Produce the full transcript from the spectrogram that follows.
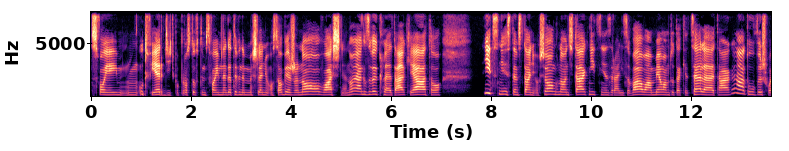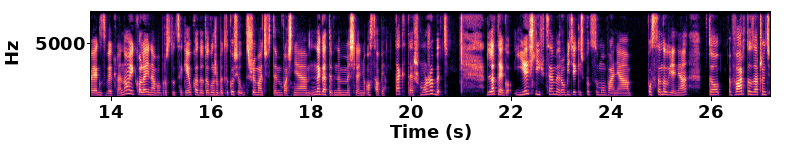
swojej mm, utwierdzić po prostu w tym swoim negatywnym myśleniu o sobie, że no właśnie, no jak zwykle, tak, ja to nic nie jestem w stanie osiągnąć, tak, nic nie zrealizowałam, miałam tu takie cele, tak, a tu wyszło jak zwykle. No i kolejna po prostu cegiełka do tego, żeby tylko się utrzymać w tym właśnie negatywnym myśleniu o sobie. Tak też może być. Dlatego, jeśli chcemy robić jakieś podsumowania, postanowienia, to warto zacząć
